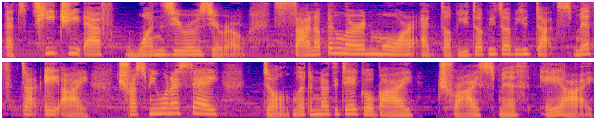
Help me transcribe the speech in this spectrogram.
That's TGF100. Sign up and learn more at www.smith.ai. Trust me when I say, don't let another day go by. Try Smith AI.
